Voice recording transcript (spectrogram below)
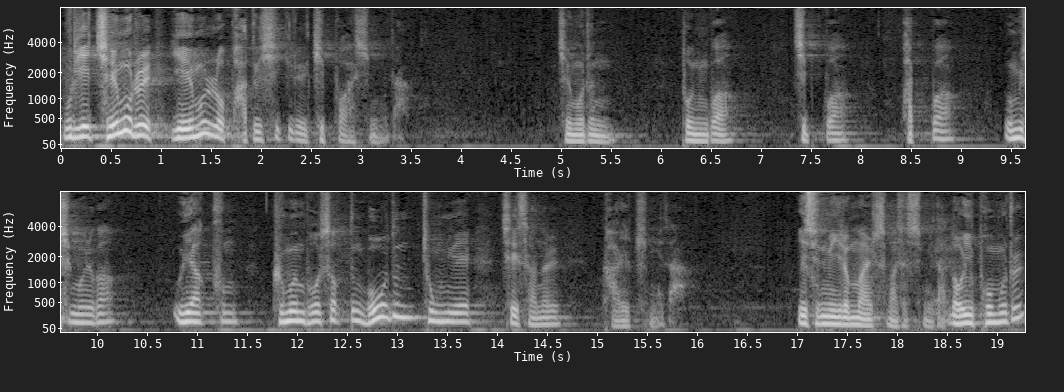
우리의 재물을 예물로 받으시기를 기뻐하십니다. 재물은 돈과 집과 밭과 음식물과 의약품, 금은 보석 등 모든 종류의 재산을 가리킵니다. 예수님이 이런 말씀하셨습니다. 너희 보물을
